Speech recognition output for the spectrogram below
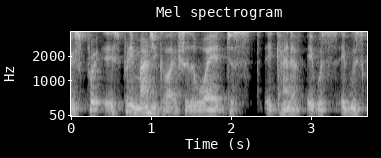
it's pretty it's pretty magical actually the way it just it kind of it was it was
